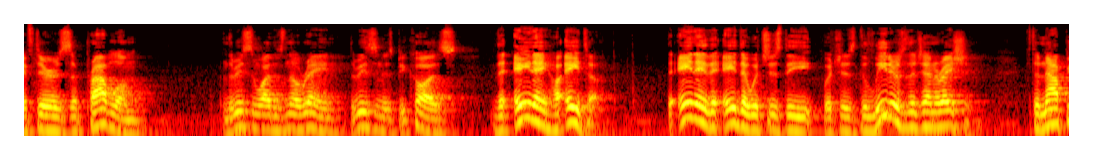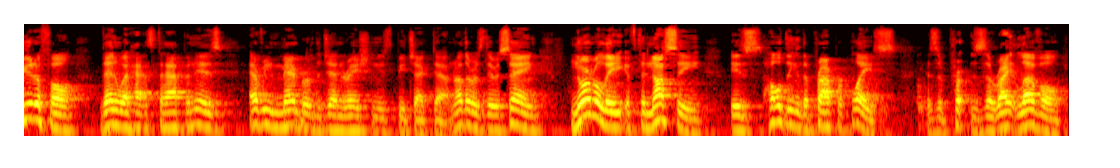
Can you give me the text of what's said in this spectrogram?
If there's a problem, and the reason why there's no rain, the reason is because the Eine Ha'eda, the Eine, the Eda, which is the, which is the leaders of the generation, if they're not beautiful, then what has to happen is every member of the generation needs to be checked out. In other words, they were saying, normally, if the Nasi is holding the proper place, is, a, is the right level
